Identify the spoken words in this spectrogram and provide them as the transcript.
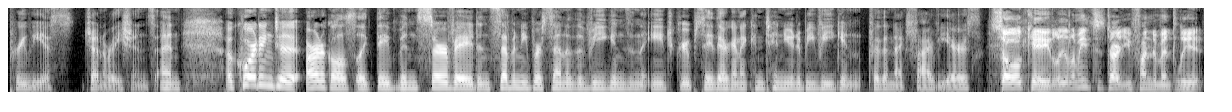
previous generations and according to articles like they've been surveyed and 70% of the vegans in the age group say they're going to continue to be vegan for the next five years So okay, let me start you fundamentally at,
